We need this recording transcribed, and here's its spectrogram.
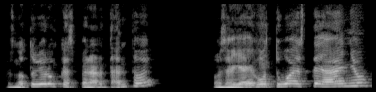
pues no tuvieron que esperar tanto, ¿eh? O sea, ya llegó tú a este año,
